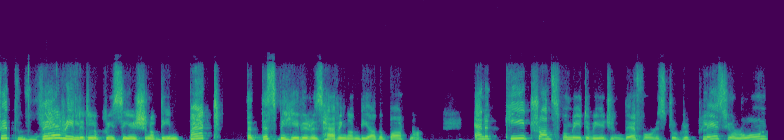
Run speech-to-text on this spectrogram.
with very little appreciation of the impact that this behavior is having on the other partner. And a key transformative agent, therefore, is to replace your own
